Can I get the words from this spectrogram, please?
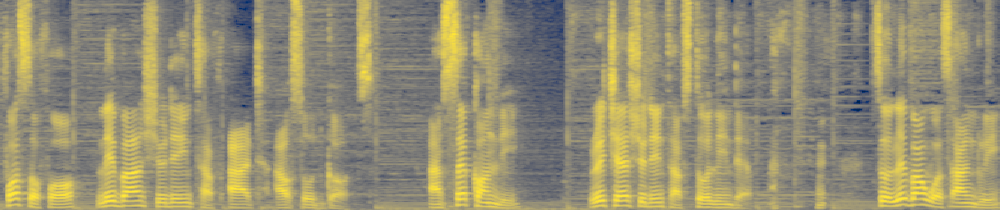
First of all, Laban shouldn't have had household gods. And secondly, Rachel shouldn't have stolen them. so Laban was angry.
